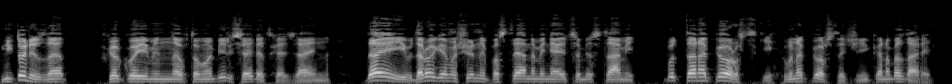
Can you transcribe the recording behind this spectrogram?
Никто не знает, в какой именно автомобиль сядет хозяин, да и в дороге машины постоянно меняются местами, будто наперстки у наперсточника на базаре.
